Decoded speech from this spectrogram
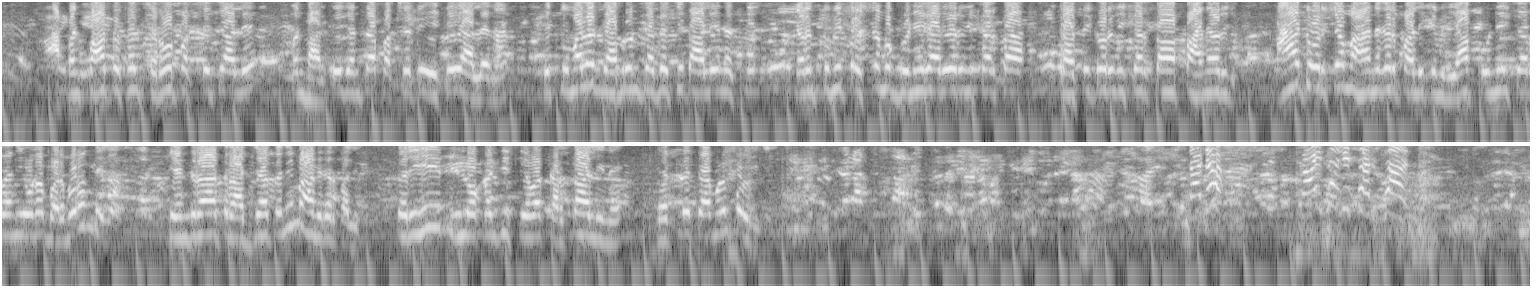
आपण पाहत असाल सर्व पक्षाचे आले पण भारतीय जनता पक्षाचे एकही आले नाही. ते तुम्हालाच घाबरून कदाचित आले नसतील. कारण तुम्ही प्रश्न मग गुन्हेगारीवर विचारता ट्रॅफिकवर विचारता पाण्यावर आठ वर्ष महानगरपालिकेमध्ये या पुणे शहराने एवढं भरभरून दिलं. केंद्रात राज्यात आणि महानगरपालिकेत. तरीही लोकांची सेवा करता आली नाही. त्यातलं त्यामुळे पळून गेलं. दादा काय झाली चर्चा आज?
